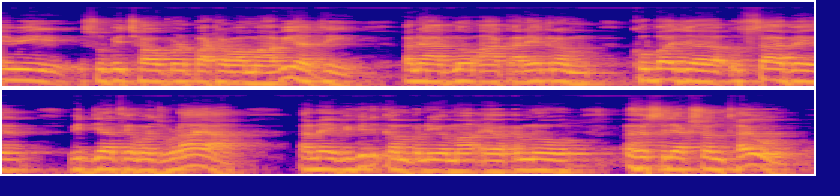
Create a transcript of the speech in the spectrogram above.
એવી શુભેચ્છાઓ પણ પાઠવવામાં આવી હતી. અને આજનો આ કાર્યક્રમ ખૂબ જ ઉત્સાહભેર વિદ્યાર્થીઓમાં જોડાયા અને વિવિધ કંપનીઓમાં એમનું સિલેક્શન થયું.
